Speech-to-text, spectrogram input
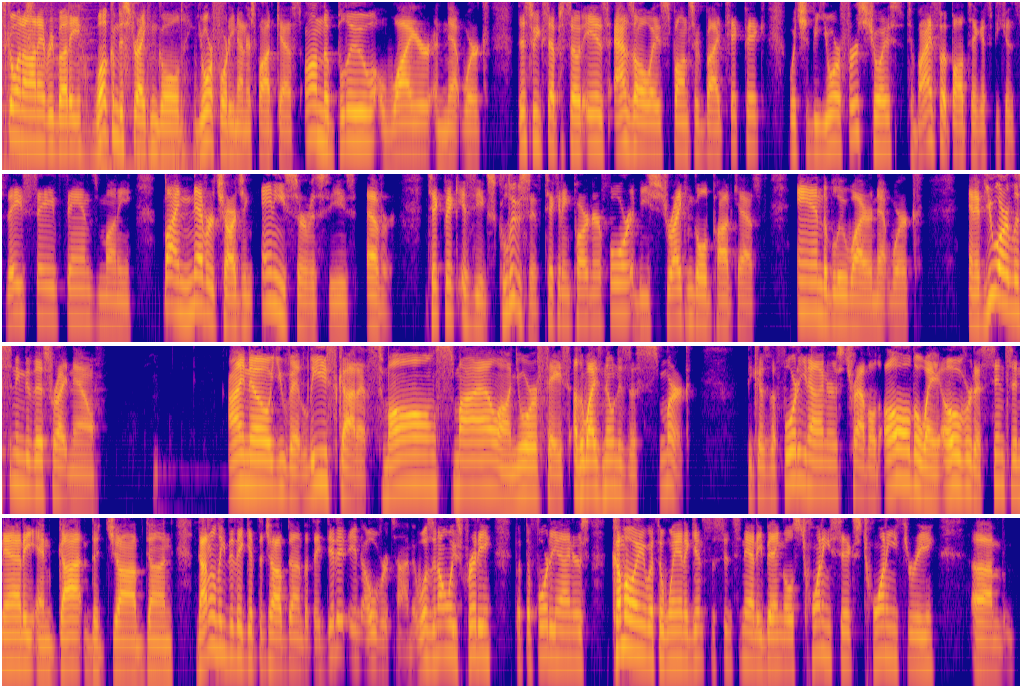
What's going on, everybody? Welcome to Striking Gold, your 49ers podcast on the Blue Wire Network. This week's episode is, as always, sponsored by TickPick, which should be your first choice to buy football tickets because they save fans money by never charging any service fees ever. TickPick is the exclusive ticketing partner for the Striking Gold podcast and the Blue Wire Network. And if you are listening to this right now, I know you've at least got a small smile on your face, otherwise known as a smirk, because the 49ers traveled all the way over to Cincinnati and got the job done. Not only did they get the job done, but they did it in overtime. It wasn't always pretty, but the 49ers come away with the win against the Cincinnati Bengals 26 23, um,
